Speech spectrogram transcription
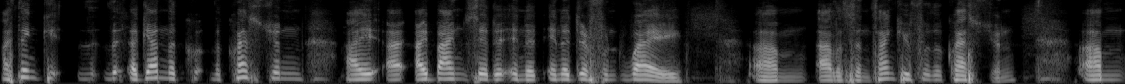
I think again the the question I, I, I bounce it in a in a different way, um, Alison. Thank you for the question. Um,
